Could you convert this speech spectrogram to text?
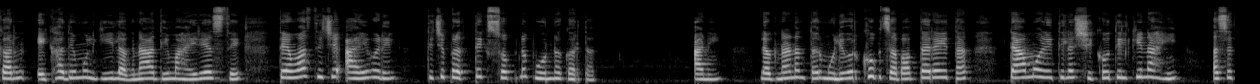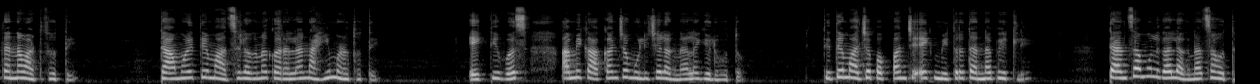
कारण एखादी मुलगी लग्नाआधी माहेरी असते तेव्हाच तिचे आईवडील तिचे प्रत्येक स्वप्न पूर्ण करतात. आणि लग्नानंतर मुलीवर खूप जबाबदाऱ्या येतात त्यामुळे तिला शिकवतील की नाही असे त्यांना वाटत होते. त्यामुळे ते माझं लग्न करायला नाही म्हणत होते. एक दिवस आम्ही काकांच्या मुलीच्या लग्नाला गेलो होतो. तिथे माझ्या पप्पांचे एक मित्र त्यांना भेटले. त्यांचा मुलगा लग्नाचा होता.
